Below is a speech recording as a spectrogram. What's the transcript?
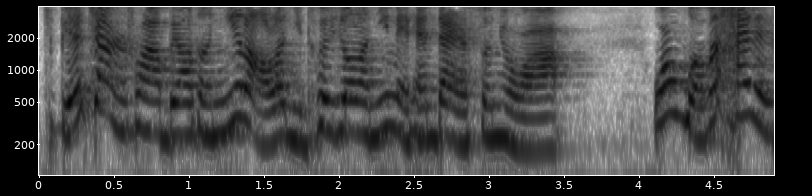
就别站着说话不腰疼。你老了，你退休了，你每天带着孙女玩儿。我说我们还得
